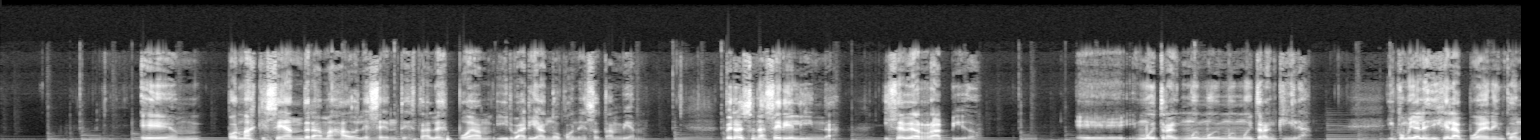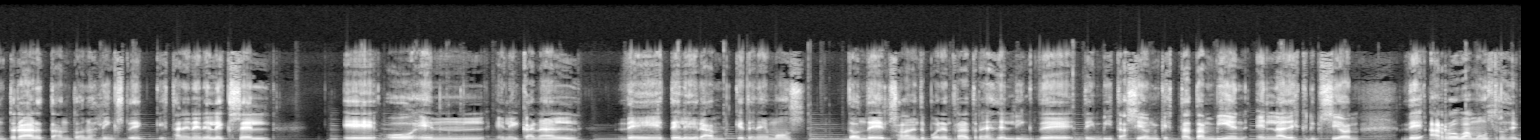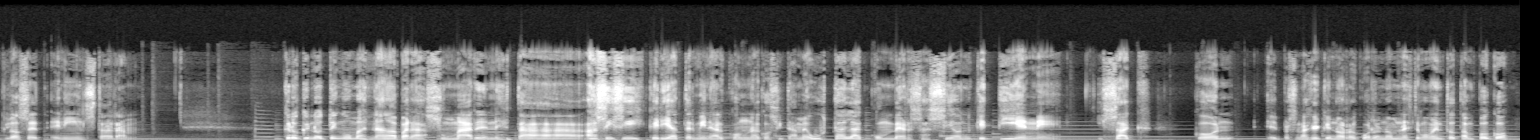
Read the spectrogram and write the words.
Em, por más que sean dramas adolescentes, tal vez puedan ir variando con eso también. Pero es una serie linda y se ve rápido. Eh, muy, muy, muy, muy, muy tranquila. Y como ya les dije, la pueden encontrar tanto en los links que están en el Excel eh, o en, el canal de Telegram que tenemos, donde solamente pueden entrar a través del link de, de invitación que está también en la descripción de arroba monstruos de closet en Instagram. Creo que no tengo más nada para sumar en esta... Ah, sí, sí, quería terminar con una cosita. Me gusta la conversación que tiene Isaac con el personaje que no recuerdo el nombre en este momento tampoco,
